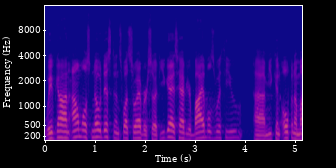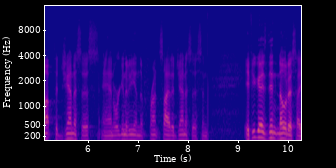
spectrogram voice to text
we've gone almost no distance whatsoever. So if you guys have your Bibles with you, um, you can open them up to Genesis, and we're going to be in the front side of Genesis. And if you guys didn't notice, I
